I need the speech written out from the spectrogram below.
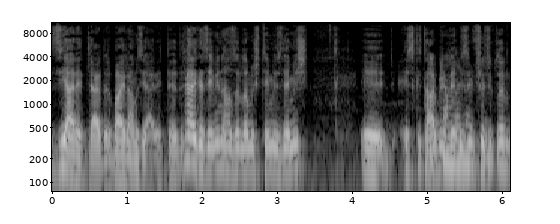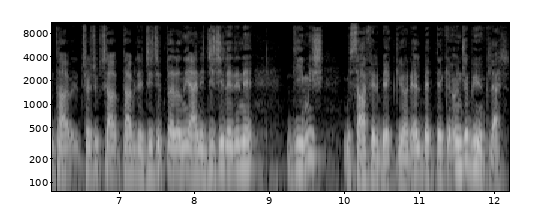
ziyaretlerdir, bayram ziyaretleridir. Herkes evini hazırlamış, temizlemiş. E, eski tabirle bizim çocukların tab çocuk tabirle ciciklarını yani cicilerini giymiş misafir bekliyor. Elbette ki önce büyükler.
